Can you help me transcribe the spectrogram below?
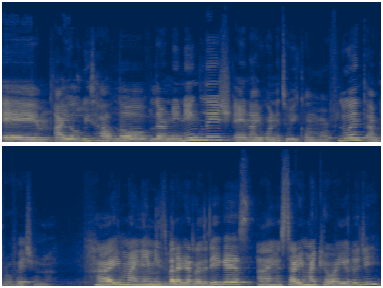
um, I always have loved learning English and I wanted to become more fluent and professional. Hi, my name is Valeria Rodriguez. I'm studying microbiology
